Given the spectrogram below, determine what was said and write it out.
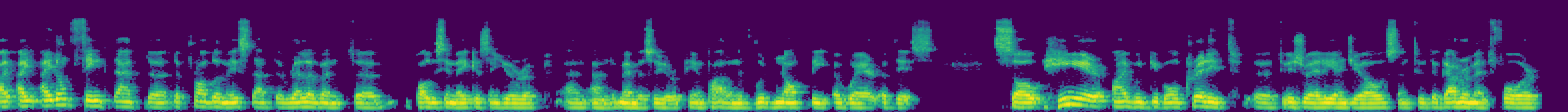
I, I, don't think that the, the problem is that the relevant uh, policymakers in Europe and, and the members of European Parliament would not be aware of this. So here I would give all credit uh, to Israeli NGOs and to the government for,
